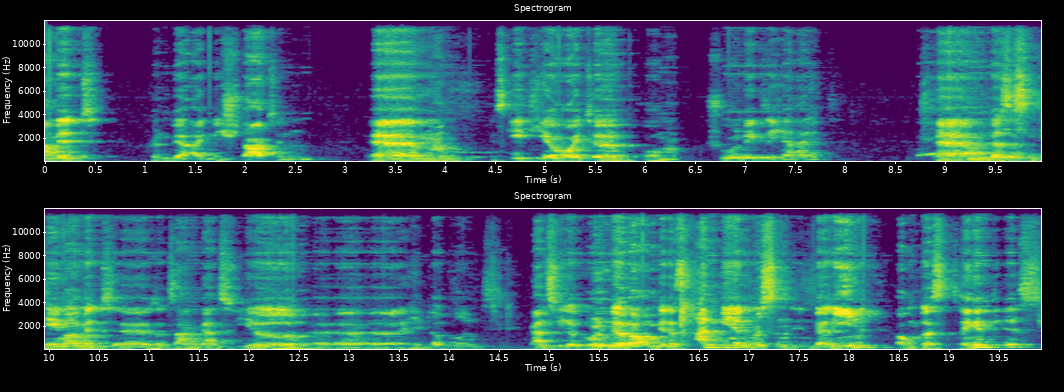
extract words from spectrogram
damit können wir eigentlich starten. Ähm, es geht hier heute um Schulwegsicherheit. Ähm, das ist ein Thema mit äh, sozusagen ganz viel äh, äh, Hintergrund, ganz viele Gründe, warum wir das angehen müssen in Berlin, warum das dringend ist.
